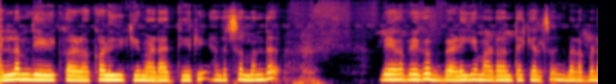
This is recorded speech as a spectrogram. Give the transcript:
ಎಲ್ಲಮ್ಮ ದೇವಿ ಕಳ, ಕಳುವಿಕೆ ಮಾಡತ್ತೀರಿ. ಅದ್ರ ಸಂಬಂಧ ಬೇಗ ಬೇಗ ಬೆಳಗ್ಗೆ ಮಾಡೋವಂಥ ಕೆಲಸ ಬಡ ಬಡ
